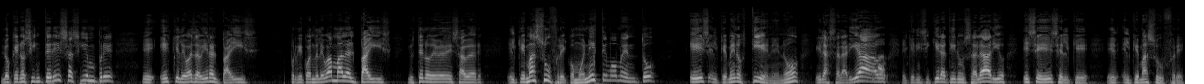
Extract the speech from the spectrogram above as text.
lo que nos interesa siempre eh, es que le vaya bien al país, porque cuando le va mal al país, y usted lo debe de saber, el que más sufre, como en este momento, es el que menos tiene, ¿no? El asalariado, el que ni siquiera tiene un salario, ese es el que, el, que más sufre.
